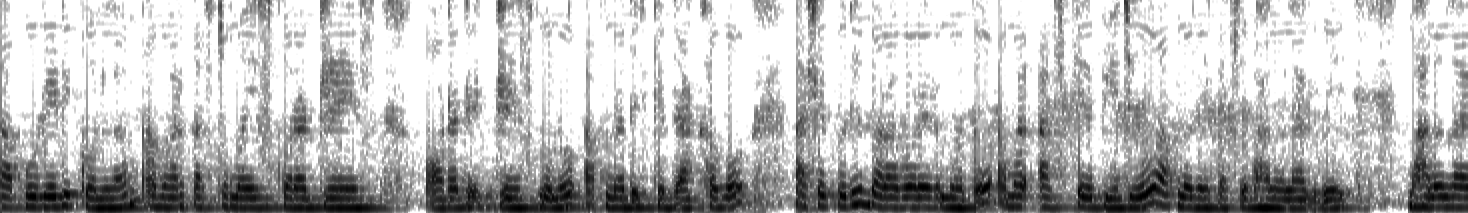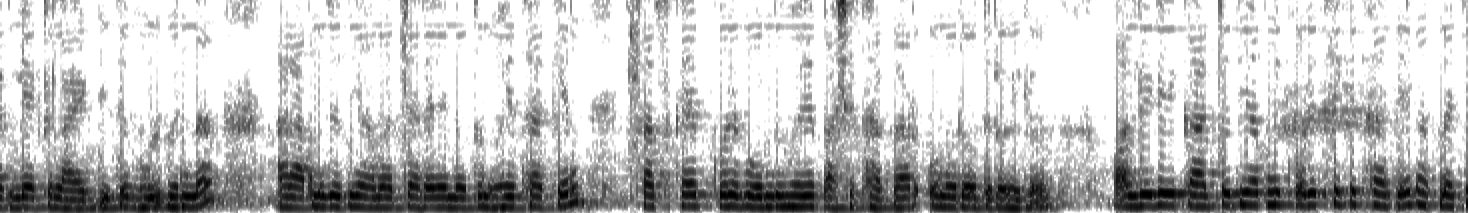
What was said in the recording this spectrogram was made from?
কাপড় রেডি করলাম, আমার কাস্টমাইজ করা ড্রেস অর্ডারের ড্রেসগুলো আপনাদেরকে দেখাবো। আশা করি বরাবরের মতো আমার আজকের ভিডিও আপনাদের কাছে ভালো লাগবে। ভালো লাগলে একটা লাইক দিতে ভুলবেন না। আর আপনি যদি আমার চ্যানেলে নতুন হয়ে থাকেন সাবস্ক্রাইব করে বন্ধু হয়ে পাশে থাকার অনুরোধ রইল। অলরেডি এই কাজ যদি আপনি করে থেকে থাকেন, আপনাকে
